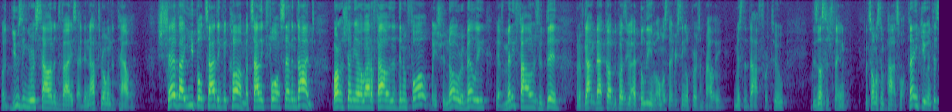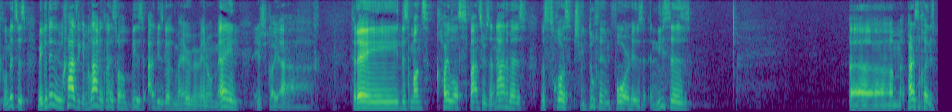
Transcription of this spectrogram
But using your solid advice, I did not throw in the towel. Sheva yipol tzadik v'kam. A tzadik fall seven times. Baruch Hashem, you have a lot of followers that didn't fall, but you should know, rebelli, you have many followers who did, but have gotten back up because I believe almost every single person probably missed a daf or two. There's no such thing. It's almost impossible. Thank you. And Tiskal mitzvahs. May continue to chazik and melamed klal Yisrael biz ad biz good meher v'meinu mein yishkoyach. Today, this month's Koilel sponsors anonymous the schos shiduchim for his nieces. Um, by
